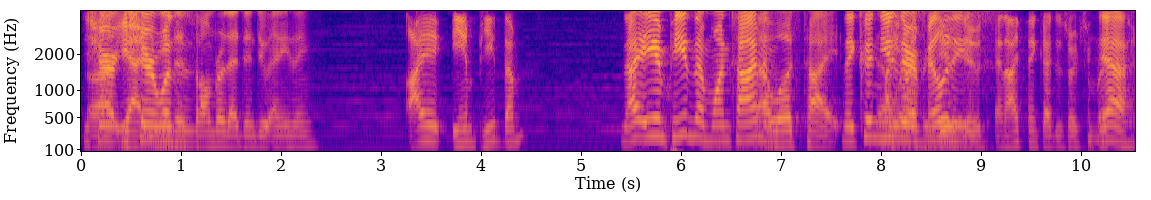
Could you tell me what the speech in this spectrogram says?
you sure? Uh, you yeah, sure it mean wasn't? the Sombra that didn't do anything? I EMP'd them. I EMP'd them one time, That and was tight. they couldn't That use their actually You, abilities. dude, and I think I deserve some yeah.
